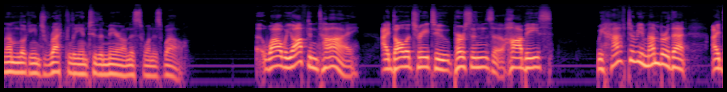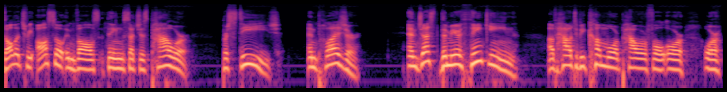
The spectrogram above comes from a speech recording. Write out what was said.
And I'm looking directly into the mirror on this one as well. While we often tie idolatry to persons, uh, hobbies, we have to remember that idolatry also involves things such as power, prestige, and pleasure, and just the mere thinking of how to become more powerful or or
